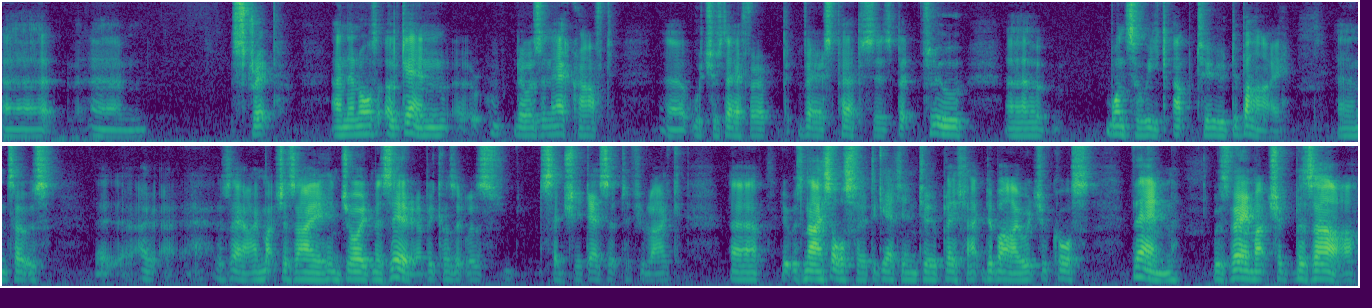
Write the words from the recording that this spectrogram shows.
uh, um, strip And then also, again, uh, there was an aircraft uh, which was there for various purposes, but flew uh, once a week up to Dubai. And so it was, uh, I, I, was I, much as I enjoyed Masirah because it was essentially desert, if you like, uh, it was nice also to get into a place like Dubai, which of course then was very much a bazaar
